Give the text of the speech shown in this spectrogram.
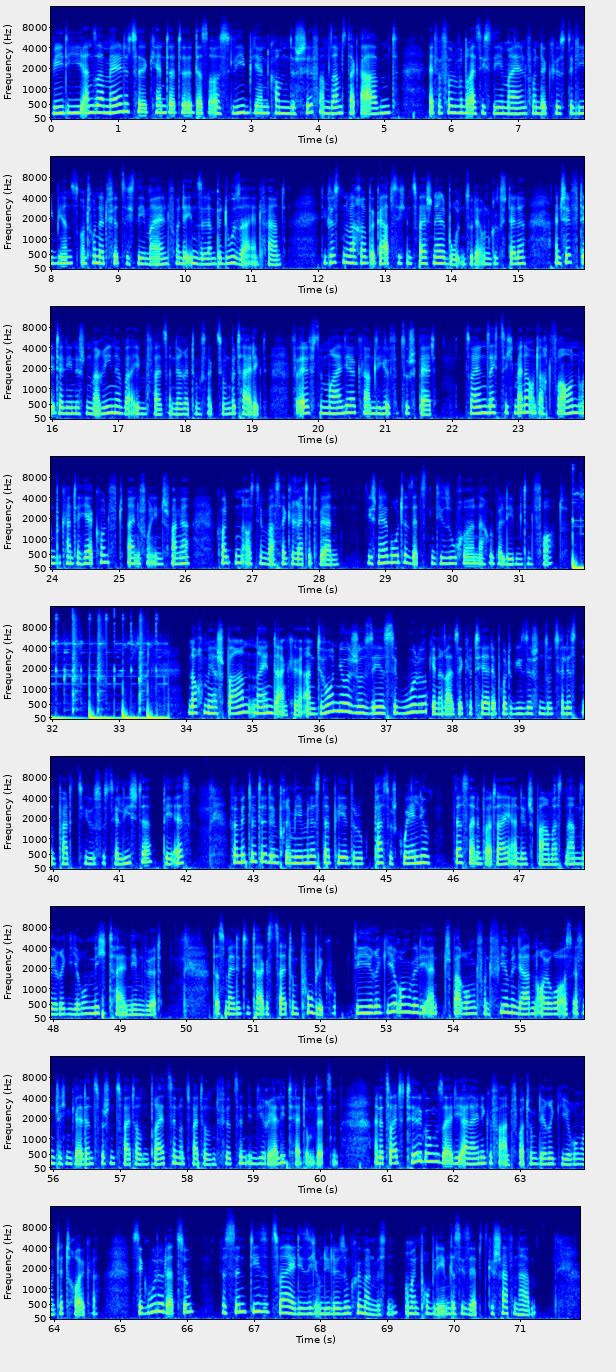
Wie die ANSA meldete, kenterte das aus Libyen kommende Schiff am Samstagabend etwa 35 Seemeilen von der Küste Libyens und 140 Seemeilen von der Insel Lampedusa entfernt. Die Küstenwache begab sich in zwei Schnellbooten zu der Unglücksstelle. Ein Schiff der italienischen Marine war ebenfalls an der Rettungsaktion beteiligt. Für elf Somalier kam die Hilfe zu spät. 62 Männer und acht Frauen unbekannter Herkunft, eine von ihnen schwanger, konnten aus dem Wasser gerettet werden. Die Schnellboote setzten die Suche nach Überlebenden fort. Noch mehr sparen? Nein, danke. Antonio José Seguro, Generalsekretär der portugiesischen Sozialisten Partido Socialista, PS, vermittelte dem Premierminister Pedro Passos Coelho, dass seine Partei an den Sparmaßnahmen der Regierung nicht teilnehmen wird. Das meldet die Tageszeitung Publico. Die Regierung will die Einsparungen von 4 Milliarden Euro aus öffentlichen Geldern zwischen 2013 und 2014 in die Realität umsetzen. Eine zweite Tilgung sei die alleinige Verantwortung der Regierung und der Troika. Segudo dazu, es sind diese zwei, die sich um die Lösung kümmern müssen, um ein Problem, das sie selbst geschaffen haben.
